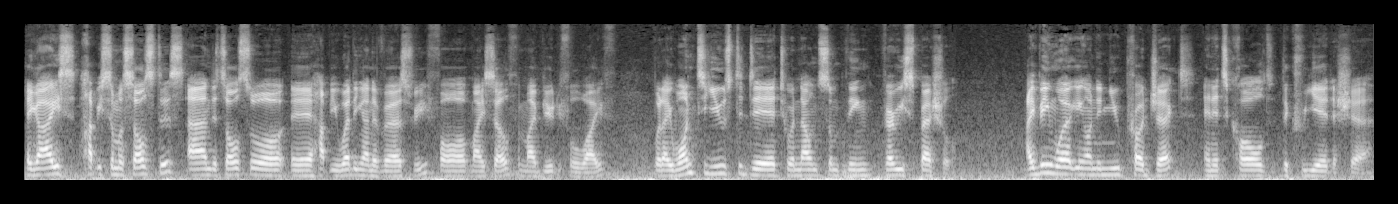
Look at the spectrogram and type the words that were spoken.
Hey guys, happy summer solstice, and it's also a happy wedding anniversary for myself and my beautiful wife. But I want to use today to announce something very special. I've been working on a new project, and it's called the Creator Share.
